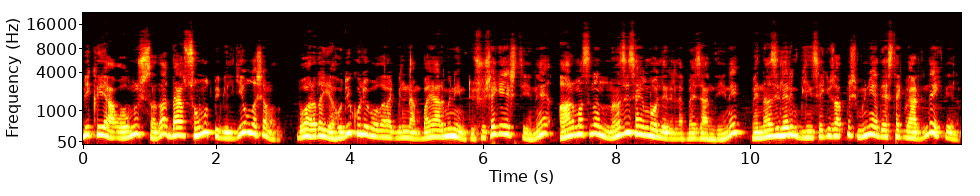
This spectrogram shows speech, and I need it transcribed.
Bir kıya olmuşsa da ben somut bir bilgiye ulaşamadım. Bu arada Yahudi kulübü olarak bilinen Bayern Münih'in düşüşe geçtiğini, armasının Nazi sembolleriyle bezendiğini ve Nazilerin 1860 Münih'e destek verdiğini de ekleyelim.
